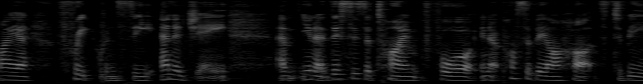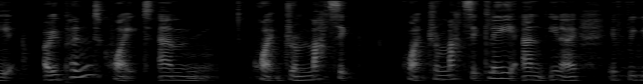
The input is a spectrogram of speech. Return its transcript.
higher frequency energy. Um, you know, this is a time for, you know, possibly our hearts to be opened quite um quite dramatic quite dramatically. And, you know, if we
